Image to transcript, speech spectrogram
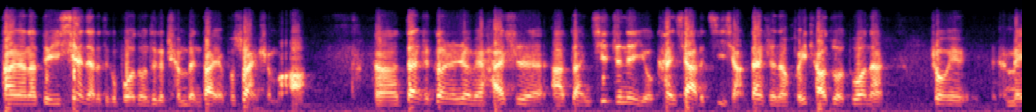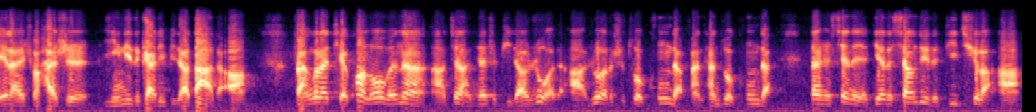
当然了，对于现在的这个波动，这个成本倒也不算什么啊。呃，但是个人认为还是啊短期之内有看下的迹象，但是呢回调做多呢，作为煤来说还是盈利的概率比较大的啊。反过来，铁矿螺纹呢啊这两天是比较弱的啊，弱的是做空的，反弹做空的，但是现在也跌的相对的低区了啊。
